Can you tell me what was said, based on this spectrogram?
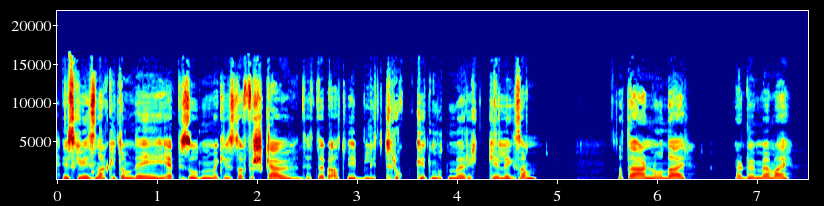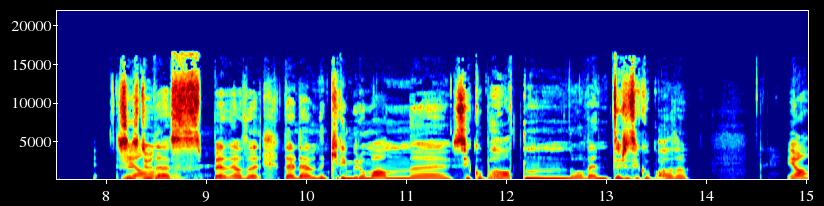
Jeg husker vi snakket om det i episoden med Kristoffer Schau, dette at vi blir trukket mot mørket, liksom. At det er noe der. Er du med meg? Syns Ja. du det er spennende altså, det, er, jo den krimroman, uh, 'Psykopaten' og 'Venter psykopat'. Altså. Ja,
